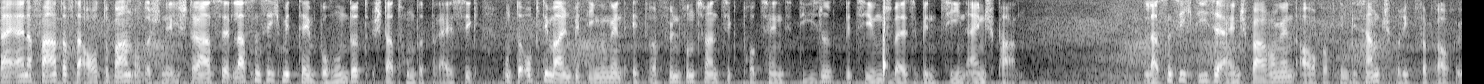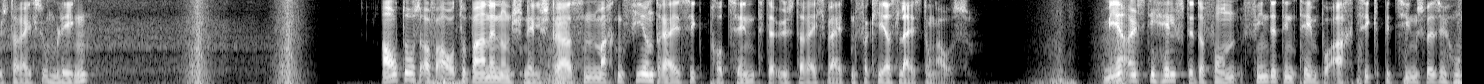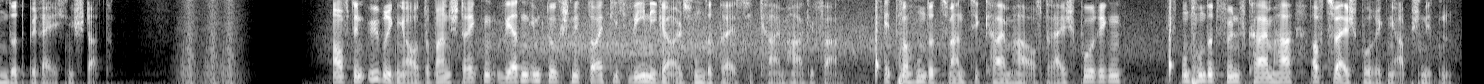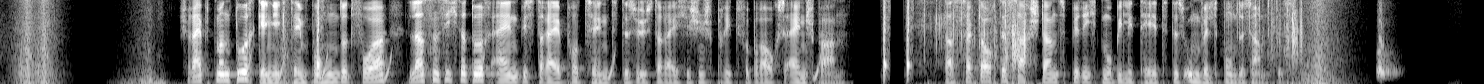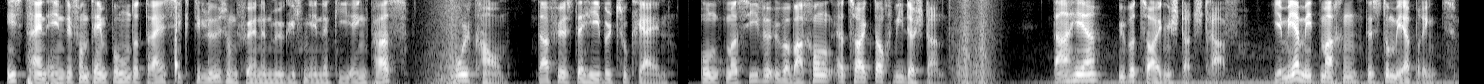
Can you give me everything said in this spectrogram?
Bei einer Fahrt auf der Autobahn oder Schnellstraße lassen sich mit Tempo 100 statt 130 unter optimalen Bedingungen etwa 25% Diesel bzw. Benzin einsparen. Lassen sich diese Einsparungen auch auf den Gesamtspritverbrauch Österreichs umlegen? Autos auf Autobahnen und Schnellstraßen machen 34% der österreichweiten Verkehrsleistung aus. Mehr als die Hälfte davon findet in Tempo 80 bzw. 100 Bereichen statt. Auf den übrigen Autobahnstrecken werden im Durchschnitt deutlich weniger als 130 km/h gefahren, etwa 120 km/h auf dreispurigen und 105 km/h auf zweispurigen Abschnitten. Schreibt man durchgängig Tempo 100 vor, lassen sich dadurch 1 bis 3 Prozent des österreichischen Spritverbrauchs einsparen. Das sagt auch der Sachstandsbericht Mobilität des Umweltbundesamtes. Ist ein Ende von Tempo 130 die Lösung für einen möglichen Energieengpass? Wohl kaum. Dafür ist der Hebel zu klein. Und massive Überwachung erzeugt auch Widerstand. Daher überzeugen statt strafen. Je mehr mitmachen, desto mehr bringt's.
